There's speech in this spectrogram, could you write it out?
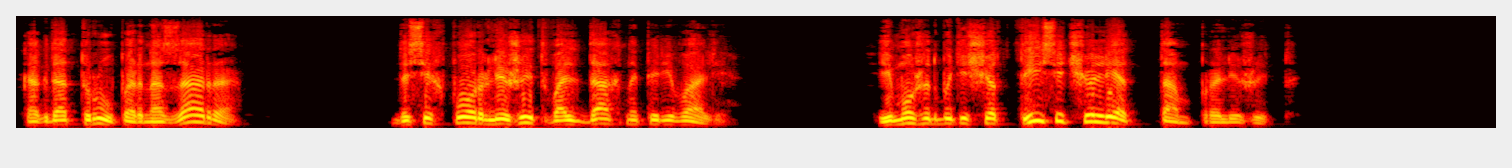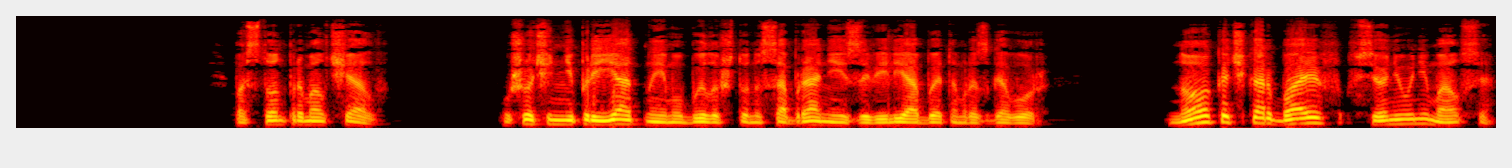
когда труп Эрназара до сих пор лежит во льдах на перевале и, может быть, еще тысячу лет там пролежит? Постон промолчал. Уж очень неприятно ему было, что на собрании завели об этом разговор. Но Качкарбаев все не унимался.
